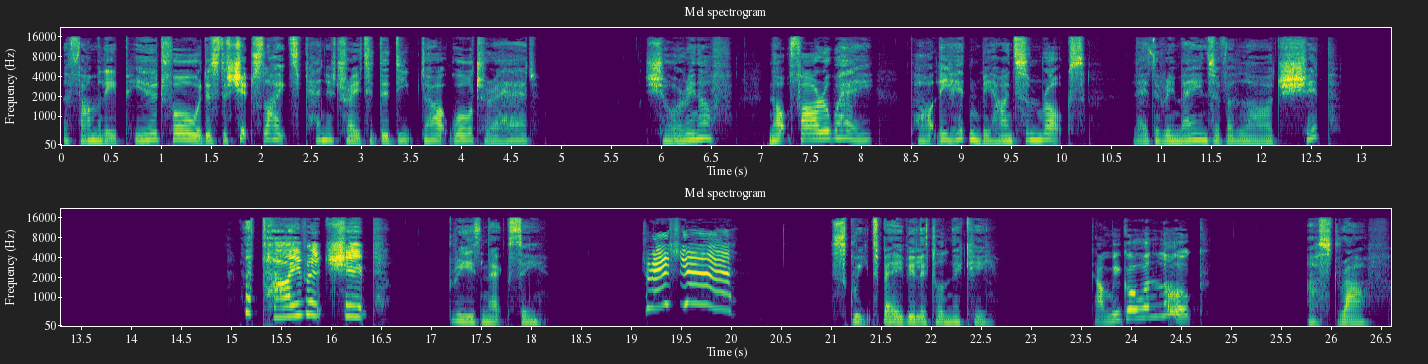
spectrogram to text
The family peered forward as the ship's lights penetrated the deep dark water ahead. Sure enough, not far away, partly hidden behind some rocks, lay the remains of a large ship. A pirate ship, breathed Nexie. Treasure! squeaked baby little Nicky. Can we go and look? asked Ralph.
